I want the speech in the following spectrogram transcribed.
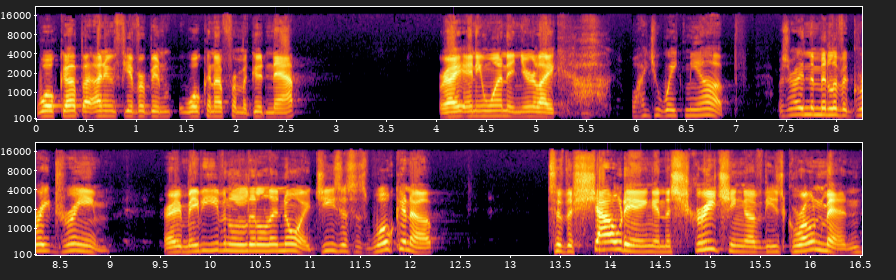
woke up. I don't know if you've ever been woken up from a good nap, right? Anyone, and you're like, oh, why'd you wake me up? I was right in the middle of a great dream, right? Maybe even a little annoyed. Jesus is woken up to the shouting and the screeching of these grown men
